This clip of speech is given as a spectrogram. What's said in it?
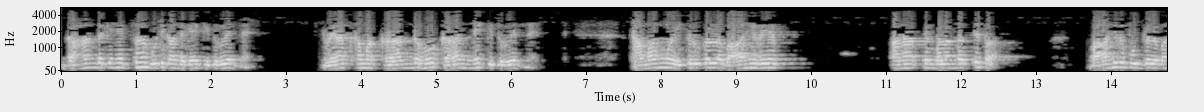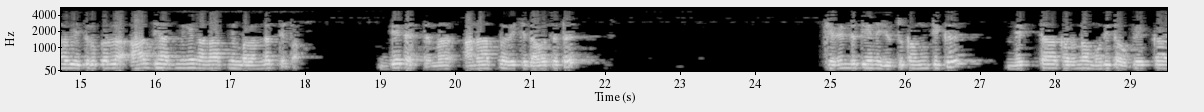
ගහන්න කෙනෙක් සහ ගුටි කන්න කෙනෙක් ඉතුරු වෙන්නේ නැහැ. වෙනස්කමක් කරන්න හෝ කරන්නේ ඉතුරු වෙන්නේ තමන්ව ඉතුරු කළ බාහිරයේ අනාත්මෙන් බලන්නත් එපා. බාහිර පුද්ගල භාවය ඉතුරු කරලා ආධ්‍යාත්මිකයෙන් අනාත්මෙන් බලන්නත් එපා. දෙකටම අනාත්ම වෙච්ච දවසට කෙරෙන්න තියෙන යුතුයකම් ටික මෙත්තා කරුණා මුදිතා උපේක්ඛා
